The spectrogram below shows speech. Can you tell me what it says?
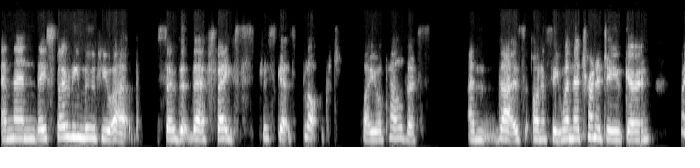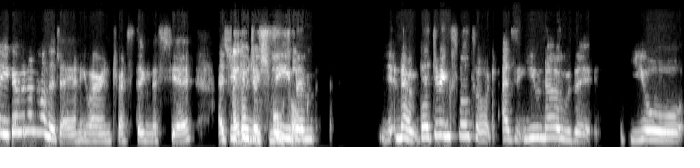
and then they slowly move you up so that their face just gets blocked by your pelvis. And that is honestly when they're trying to do going, are you going on holiday anywhere interesting this year? As you They can just see talk. them. No, they're doing small talk as you know that your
